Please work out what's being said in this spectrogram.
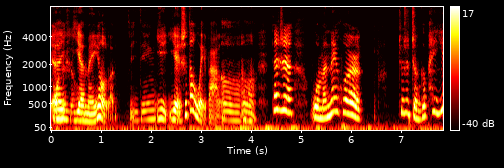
呃也没有了，就已经也也是到尾巴了。嗯嗯，但是我们那会儿就是整个配音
